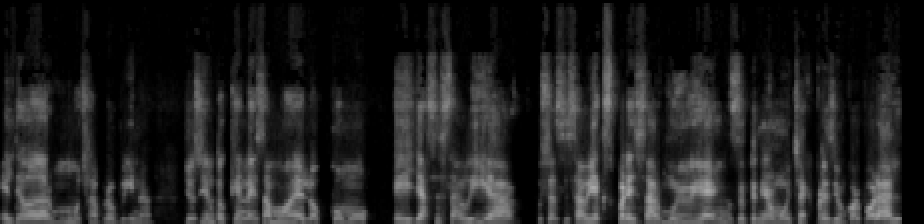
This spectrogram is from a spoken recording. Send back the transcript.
él te va a dar mucha propina. Yo siento que en esa modelo, como ella se sabía, o sea, se sabía expresar muy bien, o sea, tenía mucha expresión corporal,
